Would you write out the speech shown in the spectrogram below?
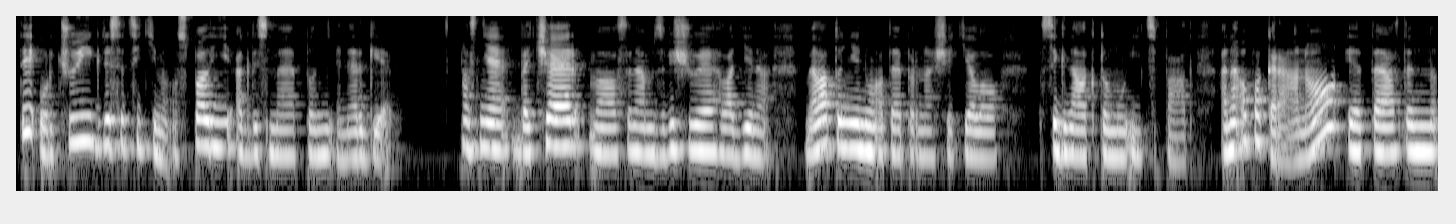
Ty určují, kdy se cítíme ospalí a kdy jsme plní energie. Vlastně večer eh, se nám zvyšuje hladina melatoninu a to je pro naše tělo signál k tomu jít spát. A naopak ráno je ta, ten, uh,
